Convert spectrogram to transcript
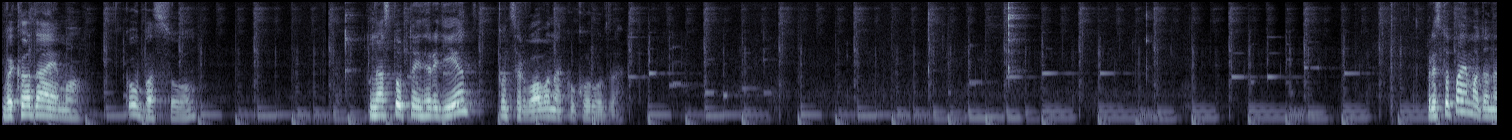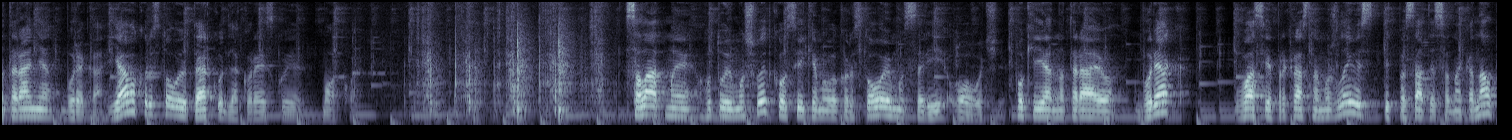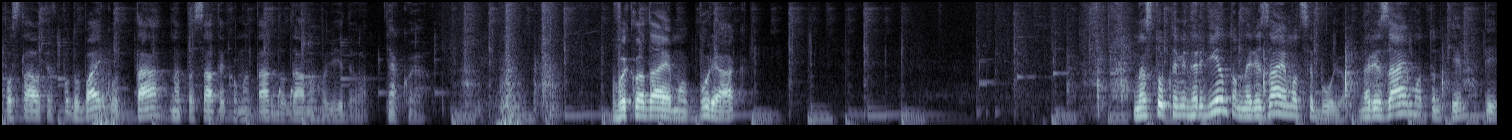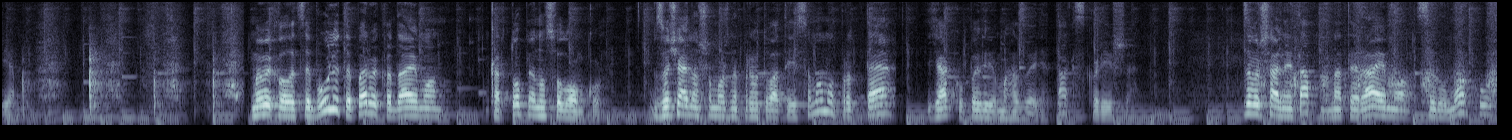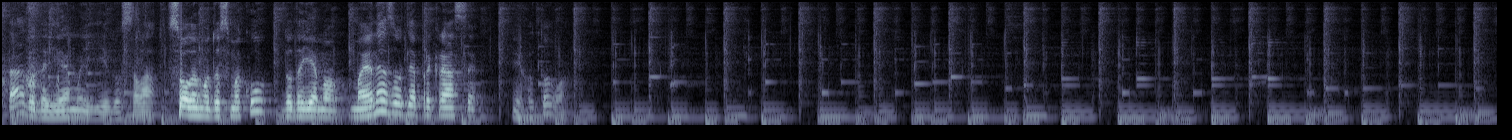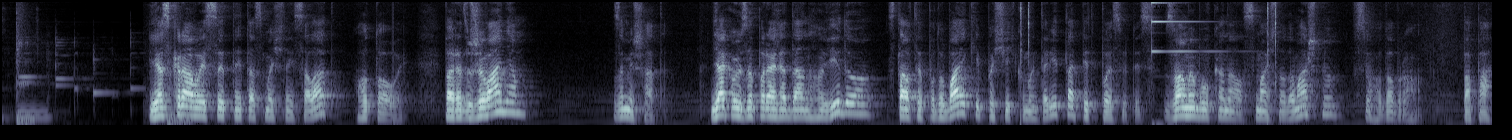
Викладаємо ковбасу. Наступний інгредієнт консервована кукурудза. Приступаємо до натирання буряка. Я використовую терку для корейської моркви. Салат ми готуємо швидко, оскільки ми використовуємо сирі овочі. Поки я натираю буряк, у вас є прекрасна можливість підписатися на канал, поставити вподобайку та написати коментар до даного відео. Дякую. Викладаємо буряк. Наступним інгредієнтом нарізаємо цибулю. Нарізаємо тонким пір'ям. Ми виклали цибулю, тепер викладаємо картопляну соломку. Звичайно, що можна приготувати і самому, проте я купив її в магазині. Так скоріше. Завершальний етап натираємо сиру моркву та додаємо її до салату. Солимо до смаку, додаємо майонезу для прикраси і готово. Яскравий ситний та смачний салат готовий. Перед вживанням замішати. Дякую за перегляд даного відео. Ставте вподобайки, пишіть коментарі та підписуйтесь. З вами був канал Смачно Домашнього. Всього доброго. Па-па.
